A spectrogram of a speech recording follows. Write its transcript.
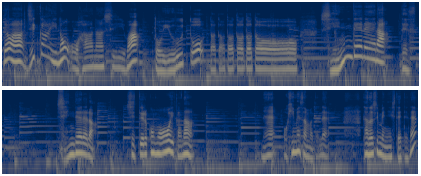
う。では次回のお話はというとドドドドドドシンデレラです。シンデレラ。知ってる子も多いかな？ねお姫様だね。楽しみにしててね。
